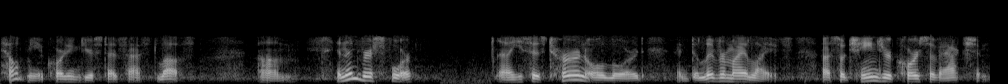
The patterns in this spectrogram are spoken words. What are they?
help me according to your steadfast love." Um, and then verse four, uh, he says, "Turn, O Lord, and deliver my life." Uh, so change your course of action.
